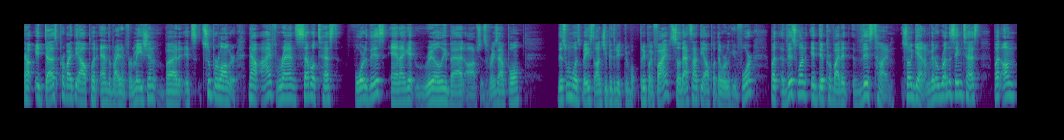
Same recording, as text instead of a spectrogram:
Now, it does provide the output and the right information, but it's super longer. Now, I've ran several tests for this and I get really bad options. For example, this one was based on GPT 3.5, so that's not the output that we're looking for. But this one, it did provide it this time. So again, I'm gonna run the same test, but on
